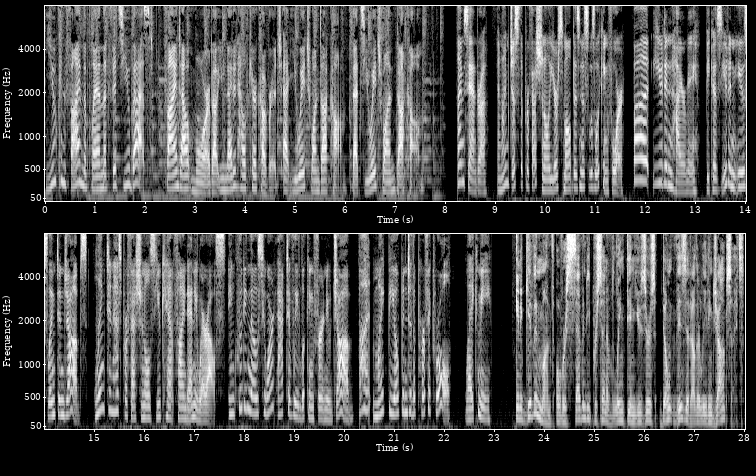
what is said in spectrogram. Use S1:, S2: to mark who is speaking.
S1: you can find the plan that fits you best. Find out more about United Healthcare coverage at uh1.com. That's uh1.com.
S2: I'm Sandra, and I'm just the professional your small business was looking for. But you didn't hire me because you didn't use LinkedIn jobs. LinkedIn has professionals you can't find anywhere else, including those who aren't actively looking for a new job but might be open to the perfect role, like me.
S3: In a given month, over 70% of LinkedIn users don't visit other leading job sites.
